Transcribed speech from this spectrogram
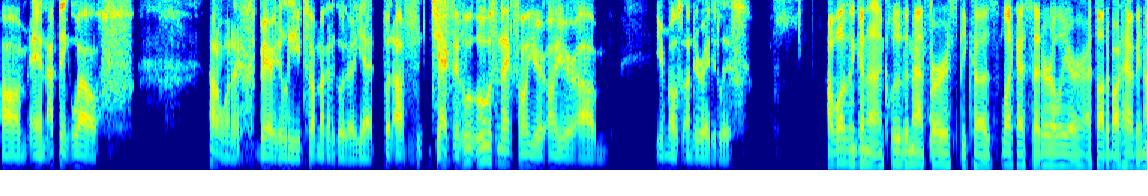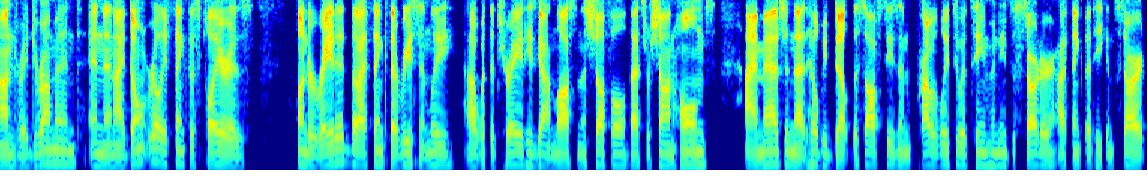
um, and I think well. I don't want to bury the lead, so I'm not going to go there yet. But um, Jackson, who who's next on your on your um your most underrated list? I wasn't going to include them at first because, like I said earlier, I thought about having Andre Drummond. And then I don't really think this player is underrated, but I think that recently uh, with the trade, he's gotten lost in the shuffle. That's Richaun Holmes. I imagine that he'll be dealt this offseason, probably to a team who needs a starter. I think that he can start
